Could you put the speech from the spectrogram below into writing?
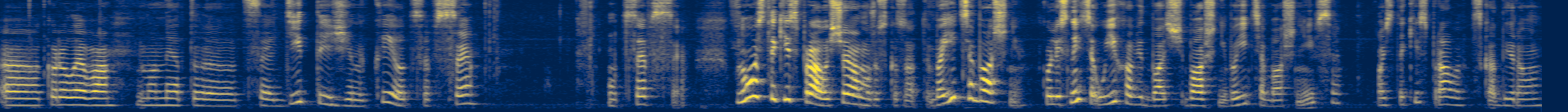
е, Королева монет це діти, жінки, оце все. Оце все. Ну, ось такі справи, що я вам можу сказати? Боїться башні. Колісниця уїхав від башні, боїться башні і все. Ось такі справи з Кадировим.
